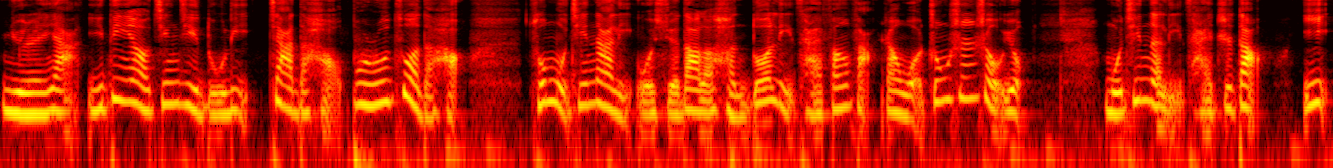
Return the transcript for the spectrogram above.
女人呀，一定要经济独立，嫁得好不如做得好。”从母亲那里，我学到了很多理财方法，让我终身受用。母亲的理财之道一。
